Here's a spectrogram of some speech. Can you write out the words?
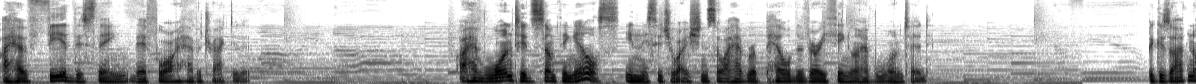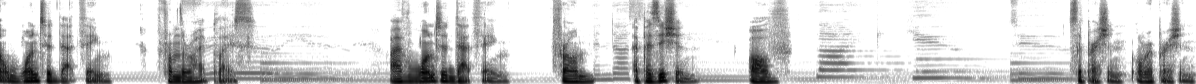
I have feared this thing, therefore I have attracted it. I have wanted something else in this situation, so I have repelled the very thing I have wanted. Because I've not wanted that thing from the right place. I've wanted that thing from a position of suppression or repression.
